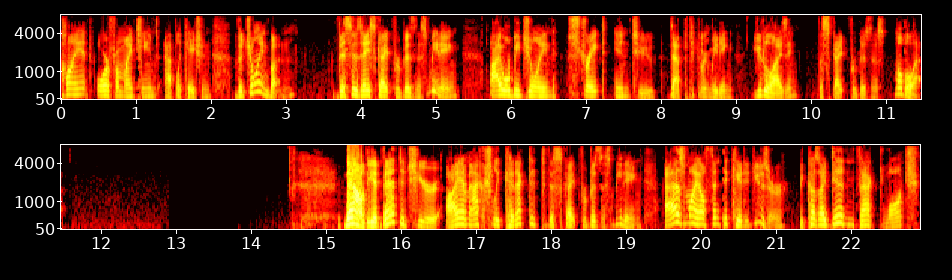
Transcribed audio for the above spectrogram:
client or from my Teams application, the join button, this is a Skype for Business meeting, I will be joined straight into that particular meeting utilizing the Skype for Business mobile app. Now, the advantage here, I am actually connected to the Skype for Business meeting as my authenticated user because I did in fact launch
